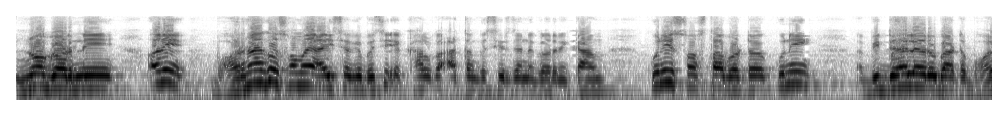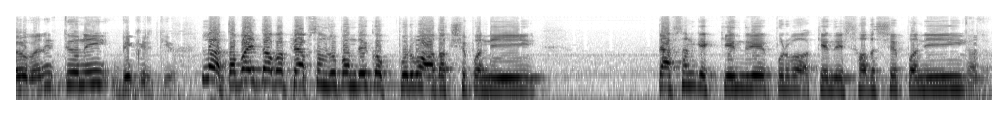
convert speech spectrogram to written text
नगर्ने अनि भर्नाको समय आइसकेपछि एक खालको आतङ्क सिर्जना गर्ने काम कुनै संस्थाबाट कुनै विद्यालयहरूबाट भयो भने त्यो नै विकृति हो। ल तपाईँ त अब प्याप्सन रूपन्देहीको पूर्व अध्यक्ष पनि प्याप्सनकै केन्द्रीय पूर्व केन्द्रीय सदस्य पनि हजुर।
